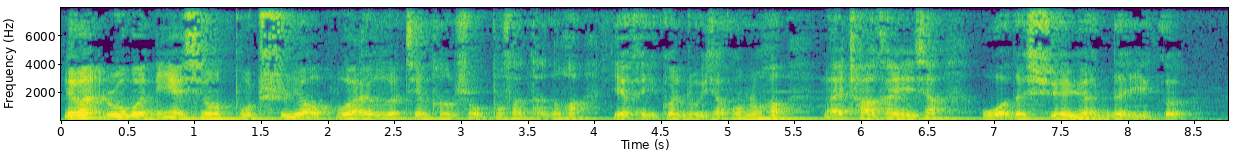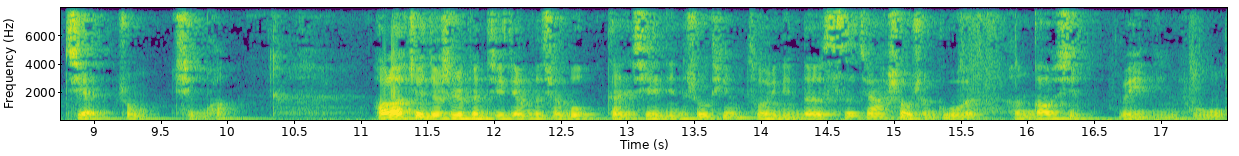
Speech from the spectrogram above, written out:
另外，如果你也希望不吃药、不挨饿、健康瘦、不反弹的话，也可以关注一下公众号，来查看一下我的学员的一个减重情况。好了，这就是本期节目的全部，感谢您的收听。作为您的私家瘦身顾问，很高兴为您服务。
